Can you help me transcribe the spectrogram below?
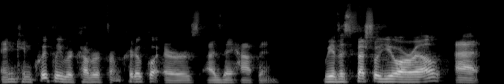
and can quickly recover from critical errors as they happen. We have a special URL at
